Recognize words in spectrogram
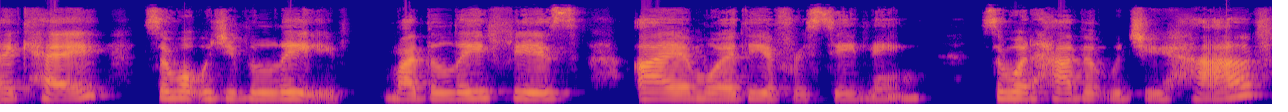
Okay, so what would you believe? My belief is I am worthy of receiving. So what habit would you have?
